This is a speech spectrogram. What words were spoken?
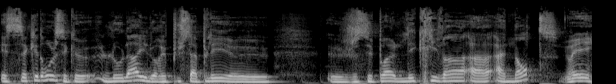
Et c'est ça qui est drôle, c'est que Lola, il aurait pu s'appeler, euh, euh, je sais pas, l'écrivain à, à Nantes. Oui.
